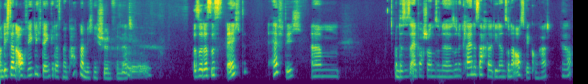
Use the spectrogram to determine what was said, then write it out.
Und ich dann auch wirklich denke, dass mein Partner mich nicht schön findet. Also das ist echt heftig. Ähm, und das ist einfach schon so eine, so eine kleine Sache, die dann so eine Auswirkung hat. Ja.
